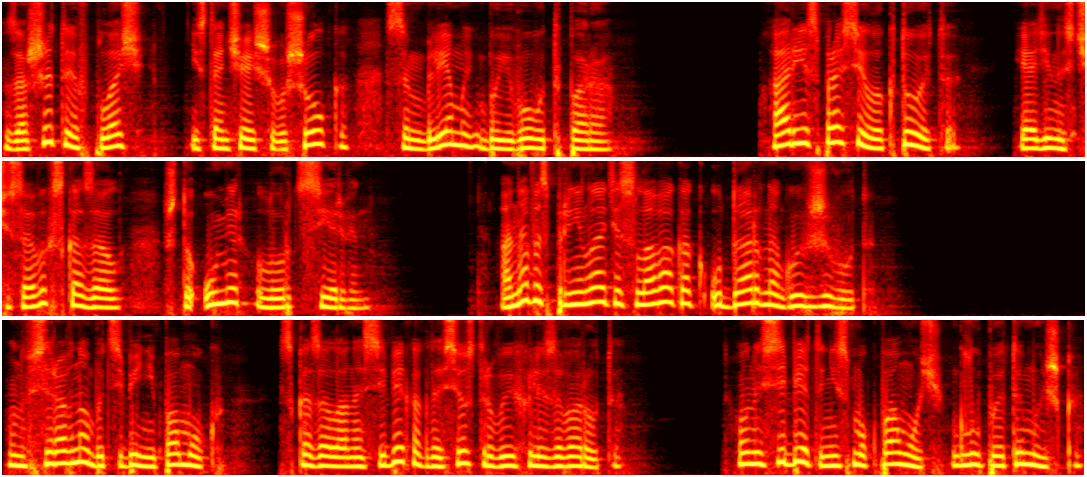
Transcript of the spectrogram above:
зашитое в плащ из тончайшего шелка с эмблемой боевого топора. Ария спросила, кто это, и один из часовых сказал, что умер лорд Сервин. Она восприняла эти слова как удар ногой в живот. «Он все равно бы тебе не помог», — сказала она себе, когда сестры выехали за ворота. «Он и себе-то не смог помочь, глупая ты мышка».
